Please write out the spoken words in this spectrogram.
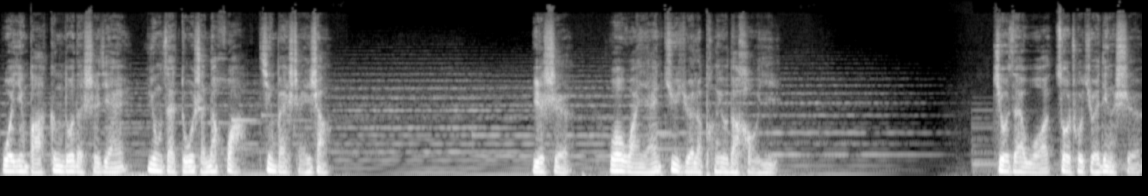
我应把更多的时间用在读神的话、敬拜神上。于是。我婉言拒绝了朋友的好意。就在我做出决定时，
